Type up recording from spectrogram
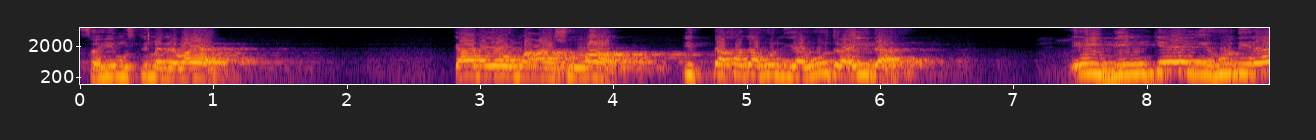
সহিহ মুসলিমের রিওয়ায়াত। এই দিনকে ইহুদিরা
